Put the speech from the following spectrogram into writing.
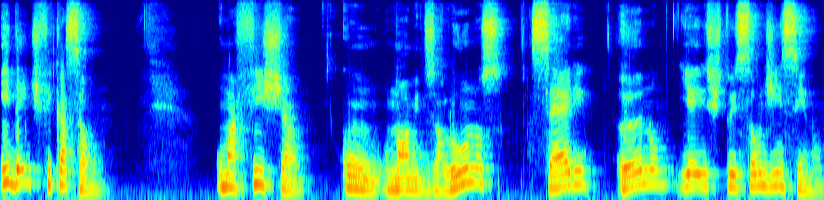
Identificação. Uma ficha com o nome dos alunos, série, ano e a instituição de ensino.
